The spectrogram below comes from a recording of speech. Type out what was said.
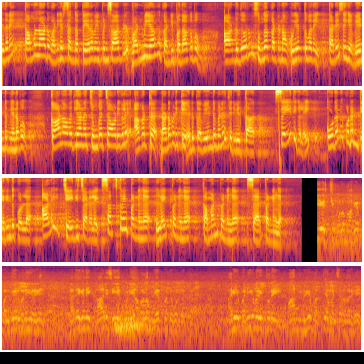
இதனை தமிழ்நாடு வணிகர் சங்க பேரமைப்பின் சார்பில் வன்மையாக கண்டிப்பதாகவும் ஆண்டுதோறும் சுங்க கட்டணம் உயர்த்துவதை தடை செய்ய வேண்டும் எனவும் காலாவதியான சுங்கச்சாவடிகளை அகற்ற நடவடிக்கை எடுக்க வேண்டும் என தெரிவித்தார். செய்திகளை உடனுக்குடன் தெரிந்து கொள்ள அலை செய்தி சேனலை சப்ஸ்கிரைப் பண்ணுங்க லைக் பண்ணுங்க கமெண்ட் பண்ணுங்க ஷேர் பண்ணுங்க. ஜிஎஸ்டி மூலமாக பல்வேறு வணிகர்கள் கடைகளை காலி செய்யக்கூடிய அவலம் ஏற்பட்டு கொண்டிருக்கிறது. ஆகிய வணிக வரித்துறை மாண்புமிகு மத்திய அமைச்சர் அவர்கள்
